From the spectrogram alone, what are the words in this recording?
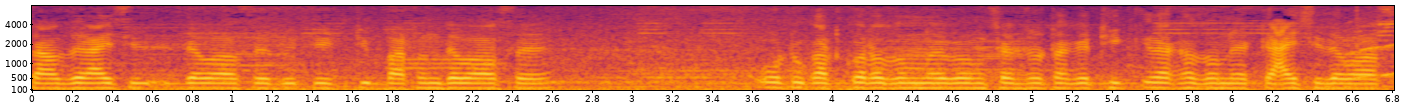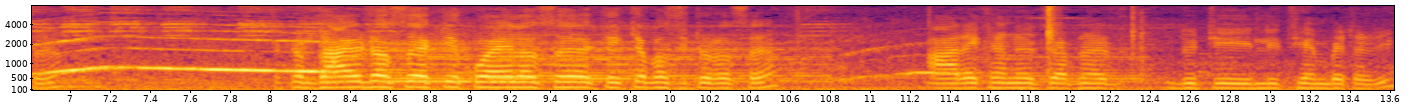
চার্জের আইসি দেওয়া আছে দুটি একটি বাটন দেওয়া আছে। অটো কাট করার জন্য এবং সেন্সরটাকে ঠিক রাখার জন্য একটা আইসি দেওয়া আছে। একটা ডায়োড আছে, একটা কয়েল আছে, একটা ক্যাপাসিটর আছে। আর এখানে হচ্ছে আপনার দুটি লিথিয়াম ব্যাটারি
